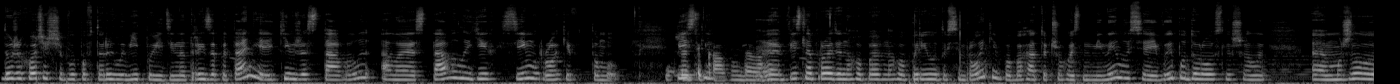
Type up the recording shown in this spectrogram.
Дуже хочу, щоб ви повторили відповіді на три запитання, які вже ставили, але ставили їх сім років тому. Після- цікаво, давай. Е, Після пройденого певного періоду сім років, бо багато чого змінилося, і ви подорослішали. Е, Можливо,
